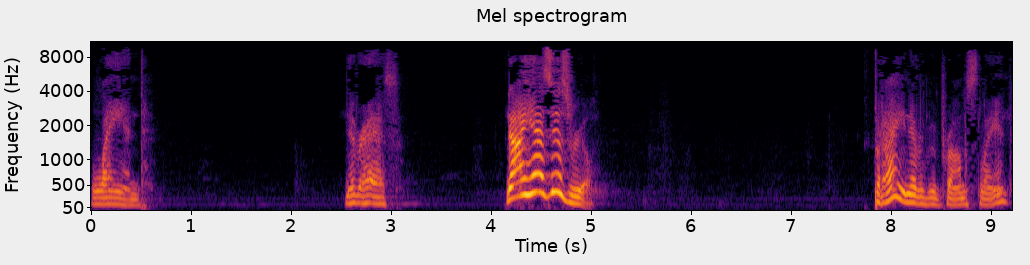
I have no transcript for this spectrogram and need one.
land. Never has. Now, He has Israel. But I ain't never been promised land.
